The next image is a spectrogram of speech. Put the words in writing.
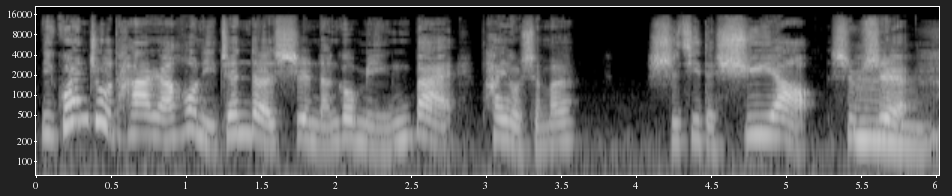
你关注他，然后你真的是能够明白他有什么。实际的需要是不是？嗯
